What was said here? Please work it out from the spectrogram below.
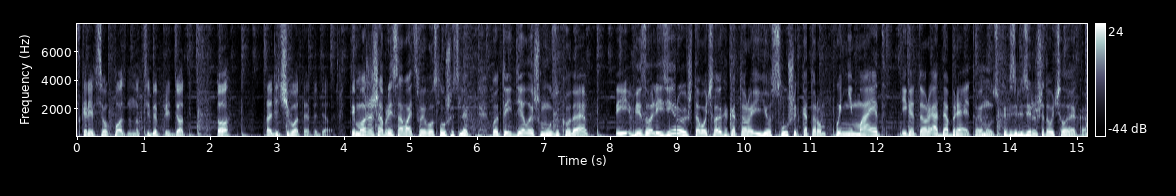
Скорее всего, поздно, но к тебе придет то, ради чего ты это делаешь. Ты можешь обрисовать своего слушателя? Вот ты делаешь музыку, да? Ты визуализируешь того человека, который ее слушает, который понимает и который одобряет твою музыку. Ты визуализируешь этого человека?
